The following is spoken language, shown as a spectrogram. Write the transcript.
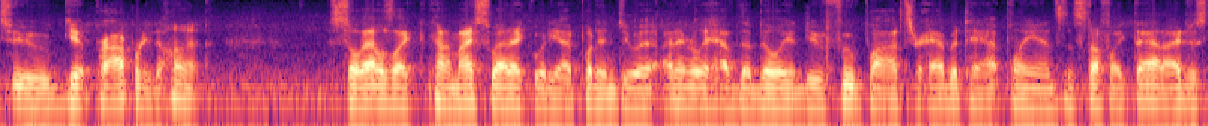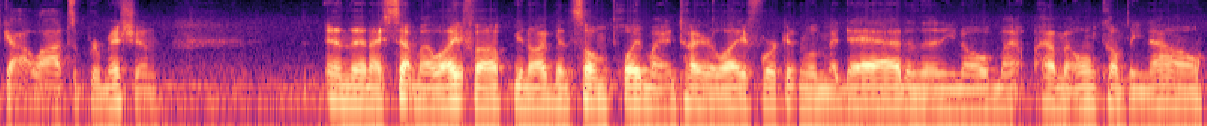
to get property to hunt so that was like kind of my sweat equity I put into it. I didn't really have the ability to do food plots or habitat plans and stuff like that. I just got lots of permission. And then I set my life up. You know, I've been self-employed my entire life, working with my dad, and then you know, my have my own company now.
